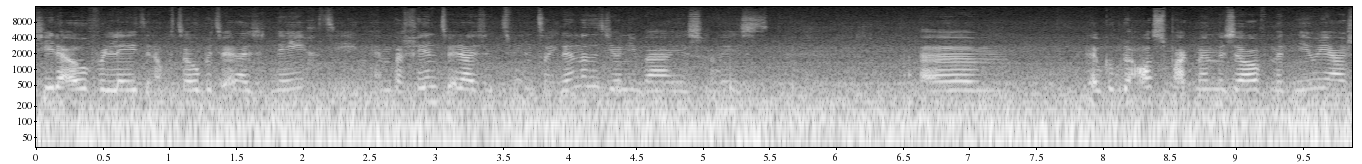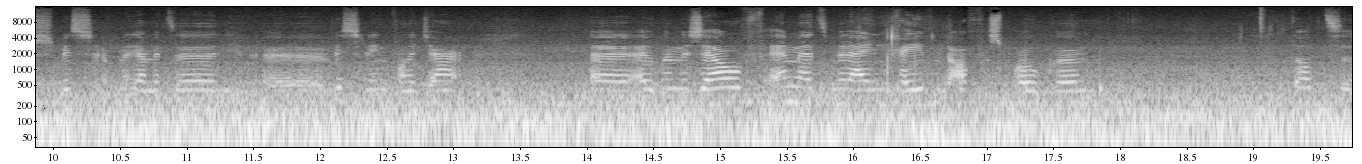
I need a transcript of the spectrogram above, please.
Sheila overleed in oktober 2019. En begin 2020, ik denk dat het januari is geweest. Um, heb ik ook de afspraak met mezelf met nieuwjaarswisseling, ja, met de uh, wisseling van het jaar. Uh, heb ik met mezelf en met mijn leidinggevende afgesproken dat uh,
